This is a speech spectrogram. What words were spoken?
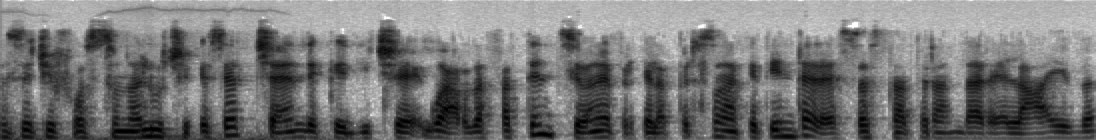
se ci fosse una luce che si accende che dice guarda fa attenzione perché la persona che ti interessa sta per andare live.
